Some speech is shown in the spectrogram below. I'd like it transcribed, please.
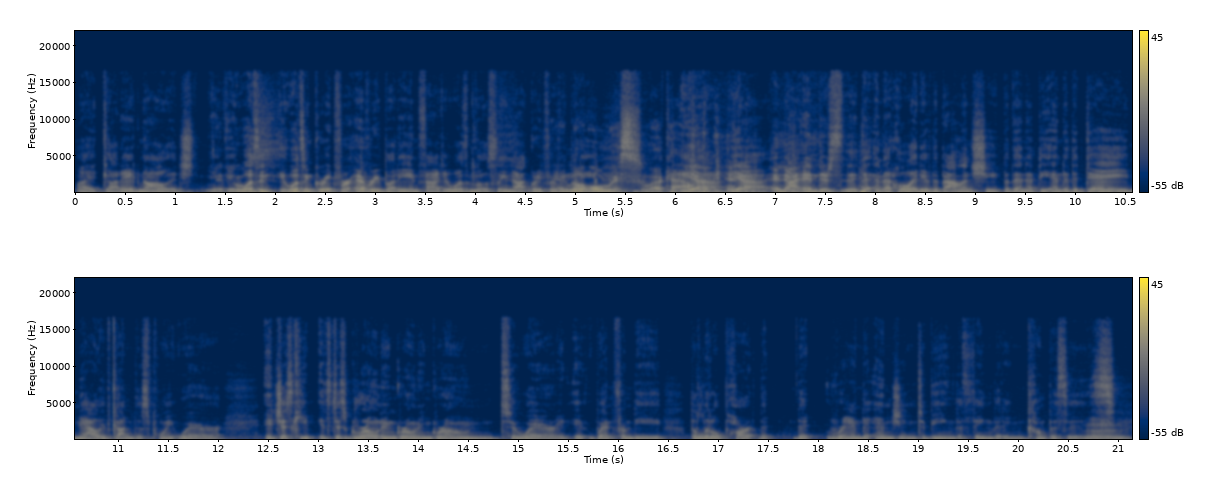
Like, gotta acknowledge, of it wasn't it wasn't great for everybody. In fact, it was mostly not great for Yeah, everybody not all risks work out. yeah, yeah, and not, and there's th- and that whole idea of the balance sheet. But then at the end of the day, now we've gotten to this point where it just keep it's just grown and grown and grown to where it, it went from the the little part that that ran the engine to being the thing that encompasses mm.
